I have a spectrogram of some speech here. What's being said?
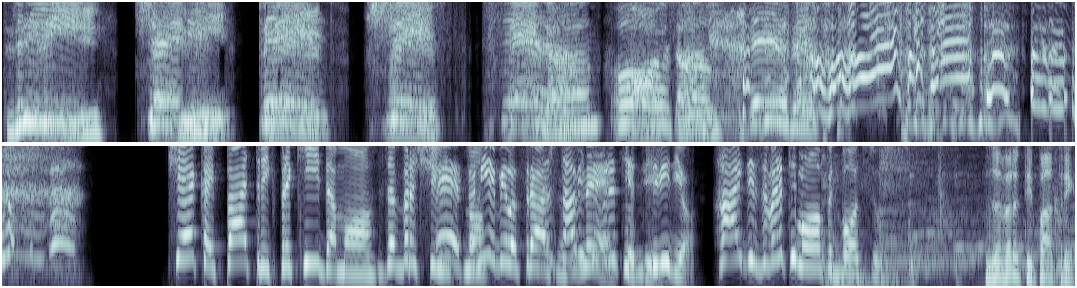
tri, četiri, pet, šest, sedam, osam, devet. Čekaj, Patrik, prekidamo. Završili E, smo. to nije bilo strašno, Nastavite ne? vrtjeti. Si vidio? Hajde, zavrtimo opet bocu. Zavrti, Patrik.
